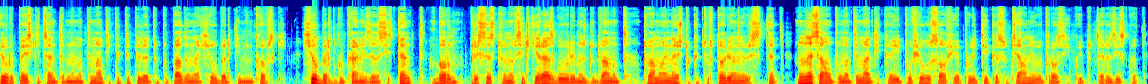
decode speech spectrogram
Европейски център на математиката, където попада на Хилберт и Минковски. Хилберт го кани за асистент, Борн присъства на всички разговори между двамата. Това му е нещо като втори университет, но не само по математика, и по философия, политика, социални въпроси, които те разискват.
